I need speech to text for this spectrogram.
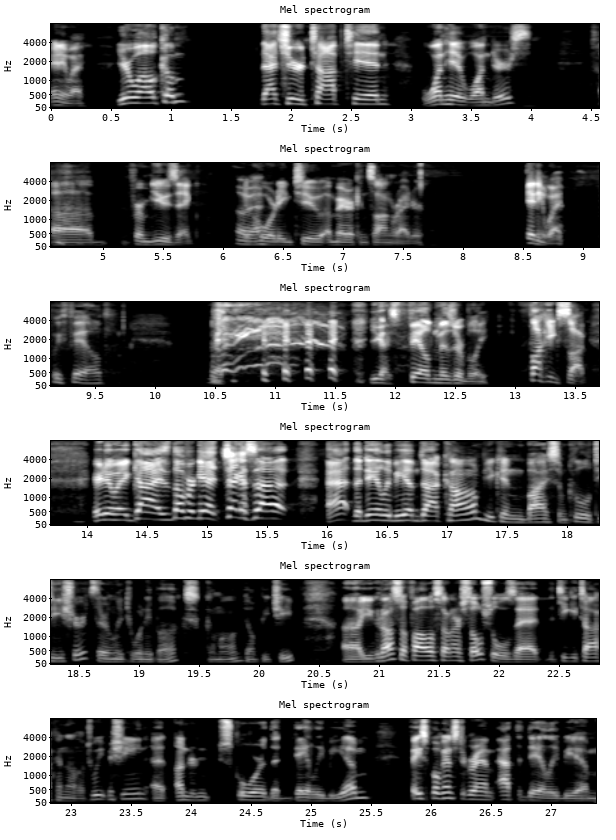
Anyway, you're welcome. That's your top 10 one hit wonders uh, for music, Okay. according to American Songwriter. Anyway, We failed. you guys failed miserably. Fucking suck. Anyway, guys, don't forget, check us out at thedailybm.com. You can buy some cool t-shirts. They're only 20 bucks. Come on, don't be cheap. Uh, you can also follow us on our socials at the Tiki Talk and on the tweet machine at underscore the Daily BM. Facebook, Instagram at the Daily BM.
